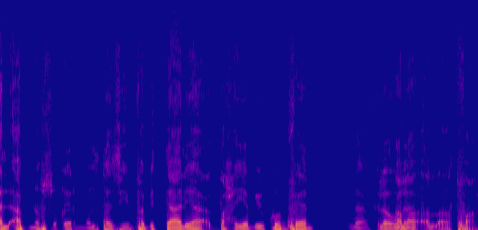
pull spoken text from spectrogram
الأب نفسه غير ملتزم، فبالتالي الضحية بيكون فين؟ نعم، في الأولاد. على الأطفال.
